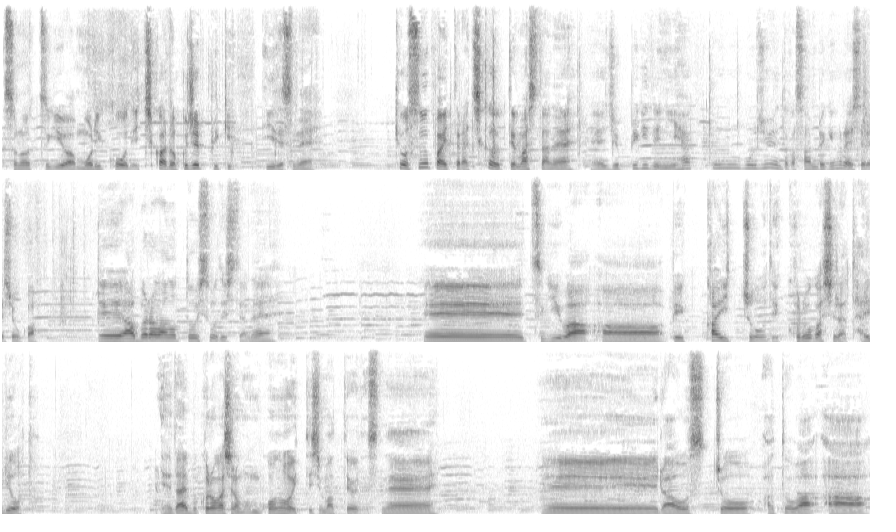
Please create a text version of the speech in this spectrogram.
その次は森港で地下60匹。いいですね。今日スーパー行ったら地下売ってましたね、えー、10匹で250円とか300円ぐらいしたでしょうか、えー、油が乗って美味しそうでしたね。えー、次はあ別海町で黒頭大量と、えー、だいぶ黒頭も向こうの方行ってしまったようですね。えー、ラオス町あとはあ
